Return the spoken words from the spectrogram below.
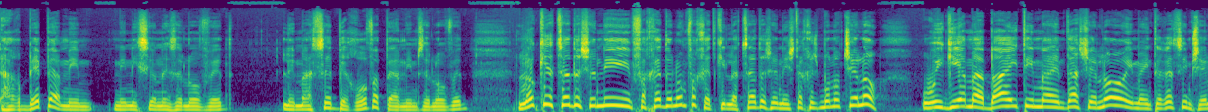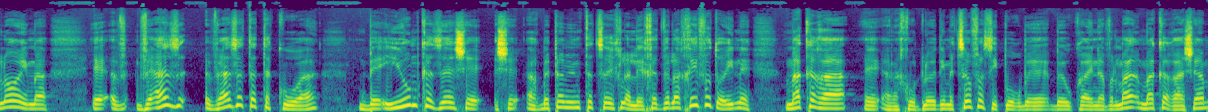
הרבה פעמים מניסיוני זה לא עובד, למעשה ברוב הפעמים זה לא עובד, לא כי הצד השני מפחד או לא מפחד, כי לצד השני יש את החשבונות שלו. הוא הגיע מהבית עם העמדה שלו, עם האינטרסים שלו, עם ה... ואז, ואז אתה תקוע באיום כזה ש, שהרבה פעמים אתה צריך ללכת ולהחריף אותו. הנה, מה קרה, אה, אנחנו עוד לא יודעים את סוף הסיפור באוקראינה, אבל מה, מה קרה שם?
